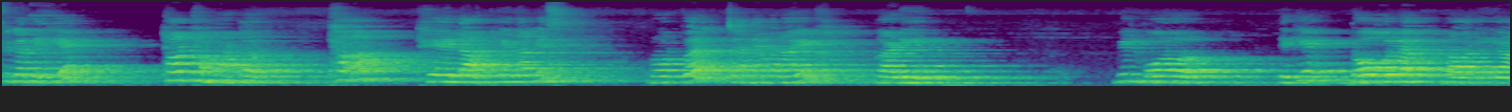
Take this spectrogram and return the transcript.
ಫಿಗರ್ ಹೇಗೆ ಥಾಟ್ ಟಮಾಟರ್ ठ ठेला ठेला मीन्स रोड पर जाने वाला एक गाड़ी? बिल बोर देखिए ढोलक डालिया,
